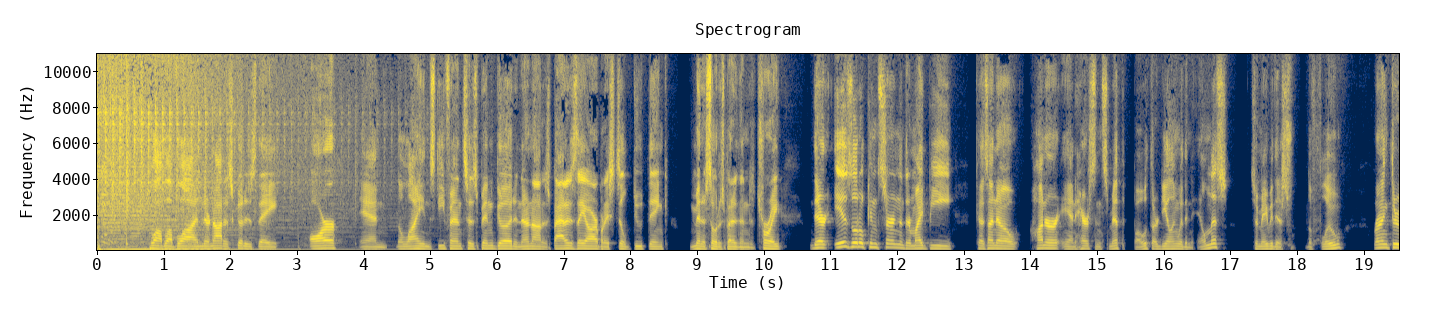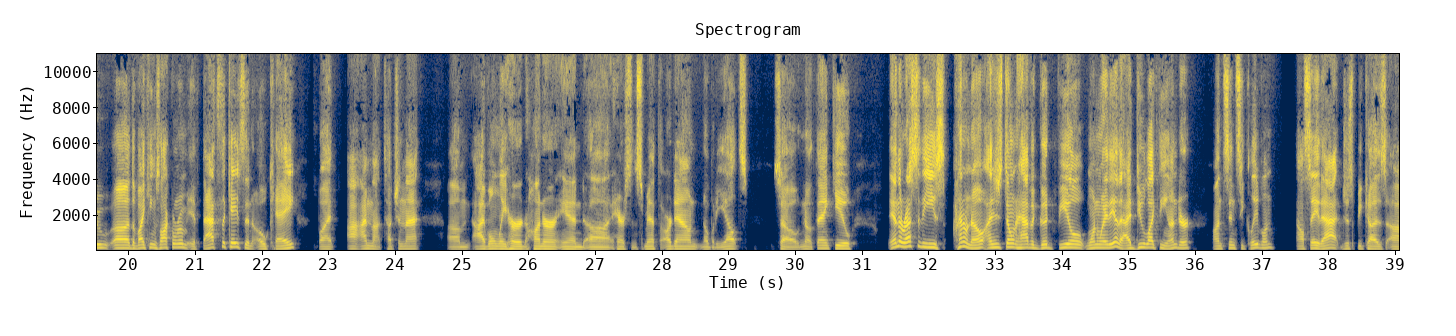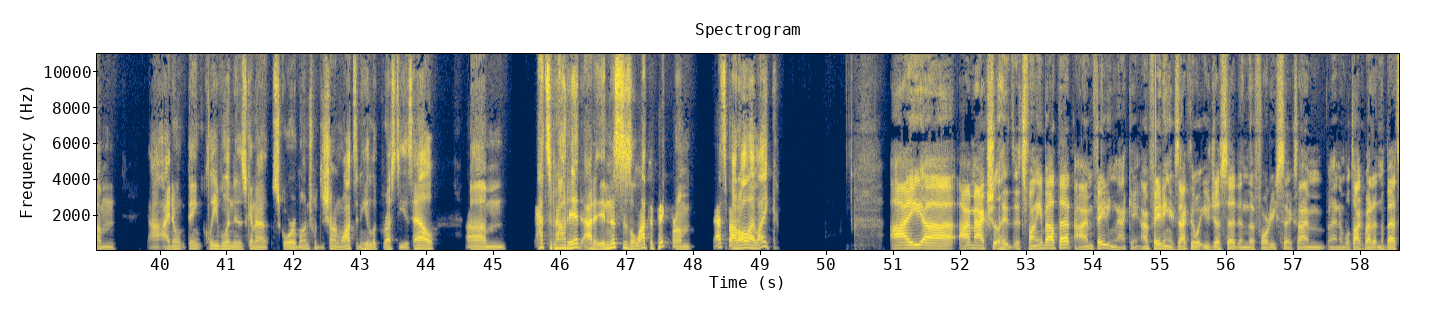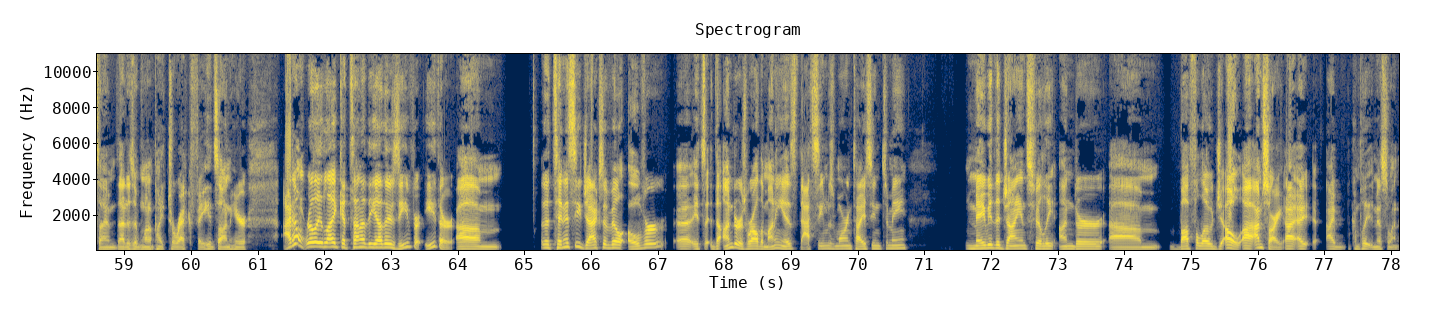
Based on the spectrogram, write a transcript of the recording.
blah blah blah and they're not as good as they are. And the lions defense has been good and they're not as bad as they are but i still do think minnesota's better than detroit. There is a little concern that there might be because i know hunter and harrison smith both are dealing with an illness so maybe there's the flu running through uh, the vikings locker room. If that's the case then okay but I- i'm not touching that. Um, i've only heard hunter and uh, harrison smith are down nobody else so no, thank you. And the rest of these, I don't know. I just don't have a good feel one way or the other. I do like the under on Cincy Cleveland. I'll say that just because um, I don't think Cleveland is going to score a bunch with Deshaun Watson. He looked rusty as hell. Um, that's about it. And this is a lot to pick from. That's about all I like. I uh I'm actually it's funny about that. I'm fading that game. I'm fading exactly what you just said in the 46. I'm and we'll talk about it in the bets. I'm that is one of my direct fades on here. I don't really like a ton of the others either either. Um the Tennessee Jacksonville over, uh, it's the under is where all the money is. That seems more enticing to me. Maybe the Giants Philly under um Buffalo. Oh, uh, I'm sorry. I, I I completely missed one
